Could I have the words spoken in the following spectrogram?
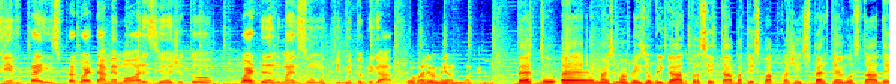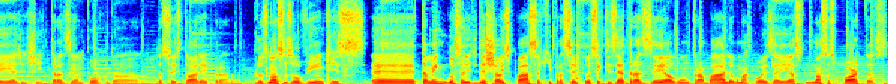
vivo para isso, para guardar memórias e hoje eu tô guardando mais uma aqui. Muito obrigado. Pô, valeu mesmo, bacana. Beto, é, mais uma vez, obrigado por aceitar bater esse papo com a gente. Espero que tenha gostado aí, a gente trazer um pouco da, da sua história aí para os nossos ouvintes. É, também gostaria de deixar o espaço aqui para sempre que você quiser trazer algum trabalho, alguma coisa aí, as nossas portas,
